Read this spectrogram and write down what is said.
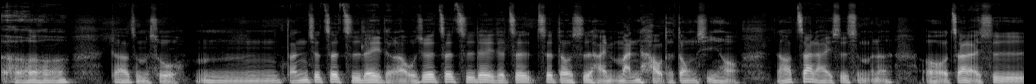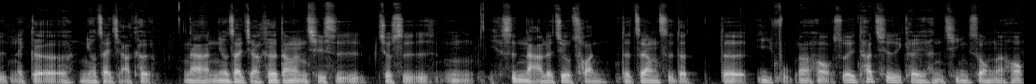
呃，大家怎么说？嗯，反正就这之类的啦。我觉得这之类的，这这都是还蛮好的东西哈。然后再来是什么呢？哦，再来是那个牛仔夹克。那牛仔夹克当然其实就是嗯，也是拿了就穿的这样子的。的衣服，然后，所以它其实可以很轻松，然后，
